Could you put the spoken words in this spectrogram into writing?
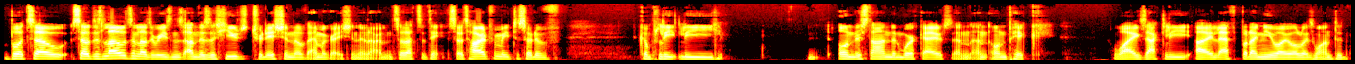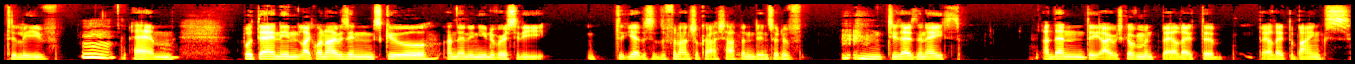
but so so there's loads and loads of reasons and there's a huge tradition of emigration in ireland so that's the thing so it's hard for me to sort of completely understand and work out and, and unpick why exactly i left but i knew i always wanted to leave um, but then in like when I was in school and then in university, th- yeah, this is the financial crash happened in sort of 2008, and then the Irish government bailed out the bailed out the banks.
